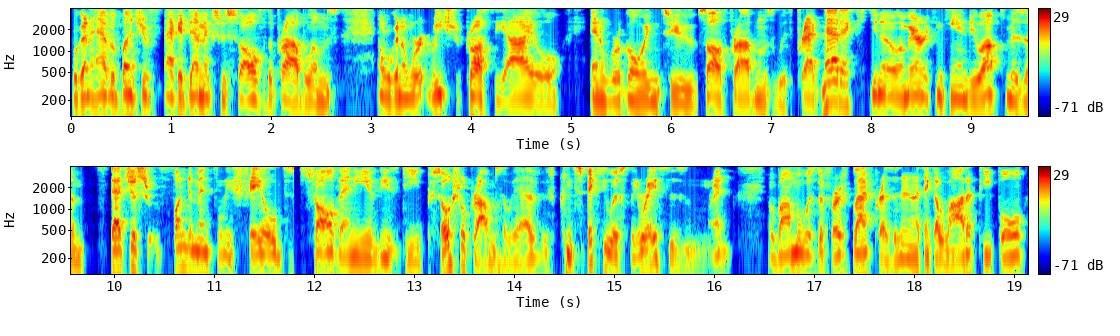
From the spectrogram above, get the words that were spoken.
We're going to have a bunch of academics who solve the problems, and we're going to reach across the aisle and we're going to solve problems with pragmatic, you know, American can do optimism. That just fundamentally failed to solve any of these deep social problems that we have, conspicuously racism, right? Obama was the first black president. And I think a lot of people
